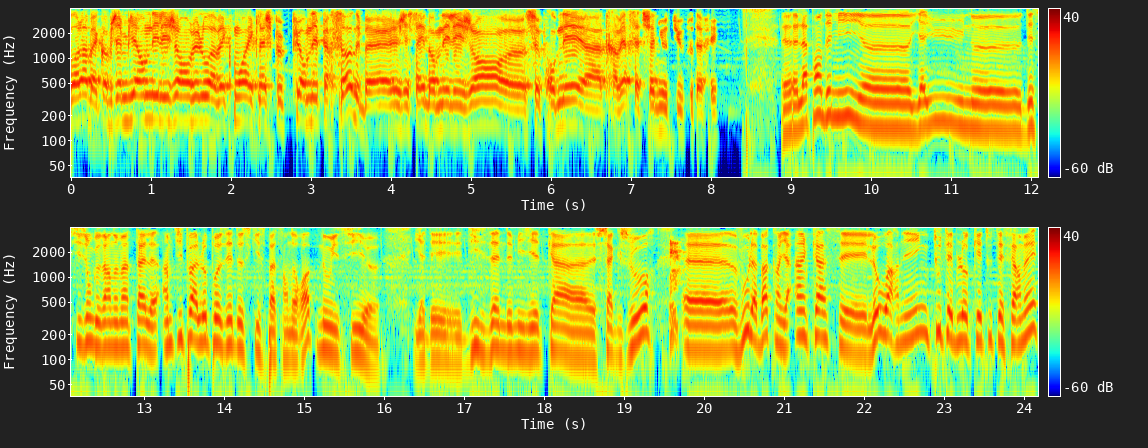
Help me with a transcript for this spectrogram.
Voilà, bah, comme j'aime bien emmener les gens en vélo avec moi et que là je peux plus emmener personne, eh ben j'essaye d'emmener les gens euh, se promener à travers cette chaîne YouTube, tout à fait. Euh, la pandémie, euh, il y a eu une euh, décision gouvernementale un petit peu à l'opposé de ce qui se passe en Europe. Nous ici, euh, il y a des dizaines de milliers de cas euh, chaque jour. Euh, vous là-bas, quand il y a un cas, c'est le warning, tout est bloqué, tout est fermé.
